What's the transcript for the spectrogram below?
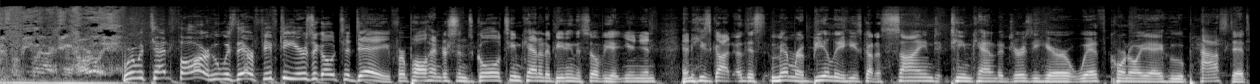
with B-Mac and Carly. We're with Ted Farr, who was there 50 years ago today for Paul Henderson's goal, Team Canada beating the Soviet Union. And he's got uh, this memorabilia. He's got a signed Team Canada jersey here with Cournoyer, who passed it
